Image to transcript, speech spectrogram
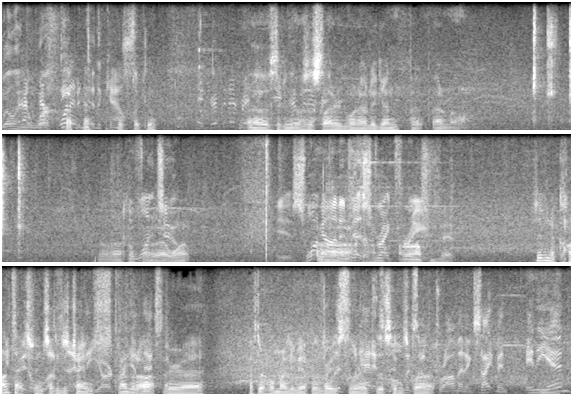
willing to work deep into the count. Looks like a, uh, I was thinking it was a slider going out again, but I don't know. No, not The the one that I 1-2. want. Is swung on and Oh, missed come strike three. off of it. There's even a contact It's swing, a so I can just try and at the yard ground for it off after uh, after a home run giving up a very This one similar hit to the its same spot. drama and excitement. In the end,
